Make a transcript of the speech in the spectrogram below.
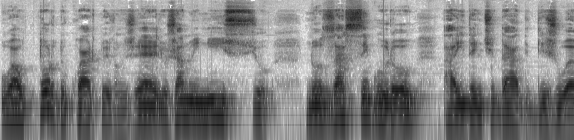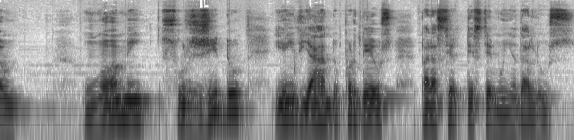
o autor do quarto evangelho, já no início, nos assegurou a identidade de João, um homem surgido e enviado por Deus para ser testemunha da luz.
